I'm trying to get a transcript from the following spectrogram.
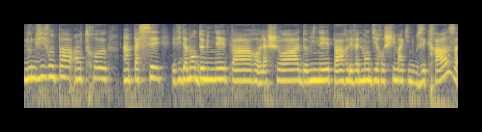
nous ne vivons pas entre un passé évidemment dominé par la Shoah, dominé par l'événement d'Hiroshima qui nous écrase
